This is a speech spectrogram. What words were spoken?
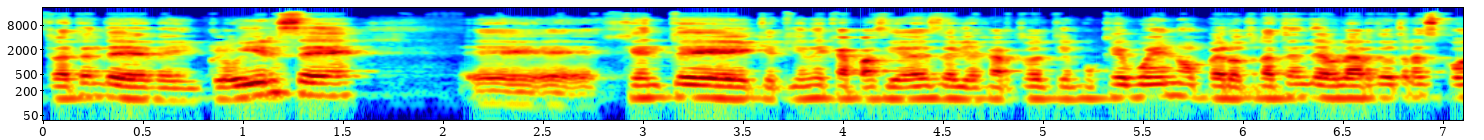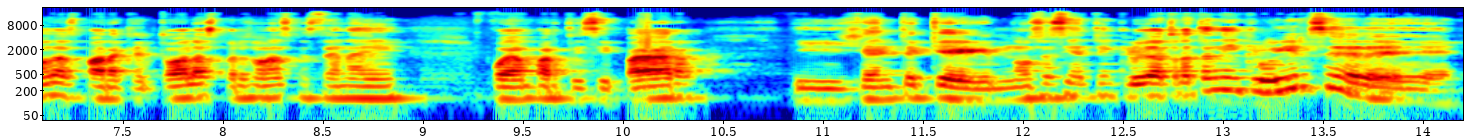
traten de, de incluirse eh, gente que tiene capacidades de viajar todo el tiempo, qué bueno, pero traten de hablar de otras cosas para que todas las personas que estén ahí puedan participar y gente que no se siente incluida, traten de incluirse, de,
